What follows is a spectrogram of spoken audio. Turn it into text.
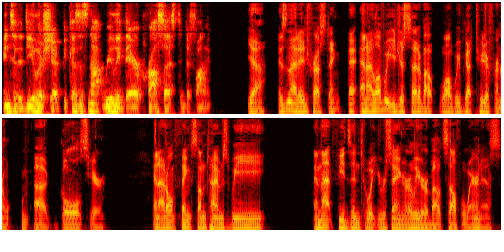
into the dealership because it's not really their process to define. Yeah. Isn't that interesting? And I love what you just said about, well, we've got two different uh, goals here. And I don't think sometimes we and that feeds into what you were saying earlier about self awareness.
